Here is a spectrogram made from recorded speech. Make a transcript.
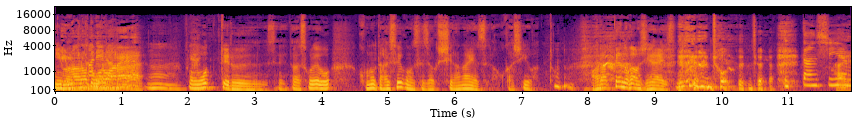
今のところはね、うん、思ってるんですね。だからそれを、この大成功の政策知らないやつがおかしいわと。笑ってんのかもしれないですね。一旦 CM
